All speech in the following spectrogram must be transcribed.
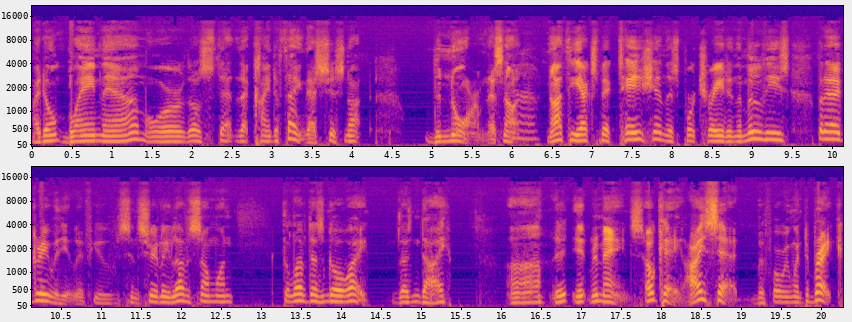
I don't blame them, or those that that kind of thing. That's just not the norm. That's not yeah. not the expectation that's portrayed in the movies. But I agree with you. If you sincerely love someone, the love doesn't go away, doesn't die. Uh, it it remains. Okay, I said before we went to break.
